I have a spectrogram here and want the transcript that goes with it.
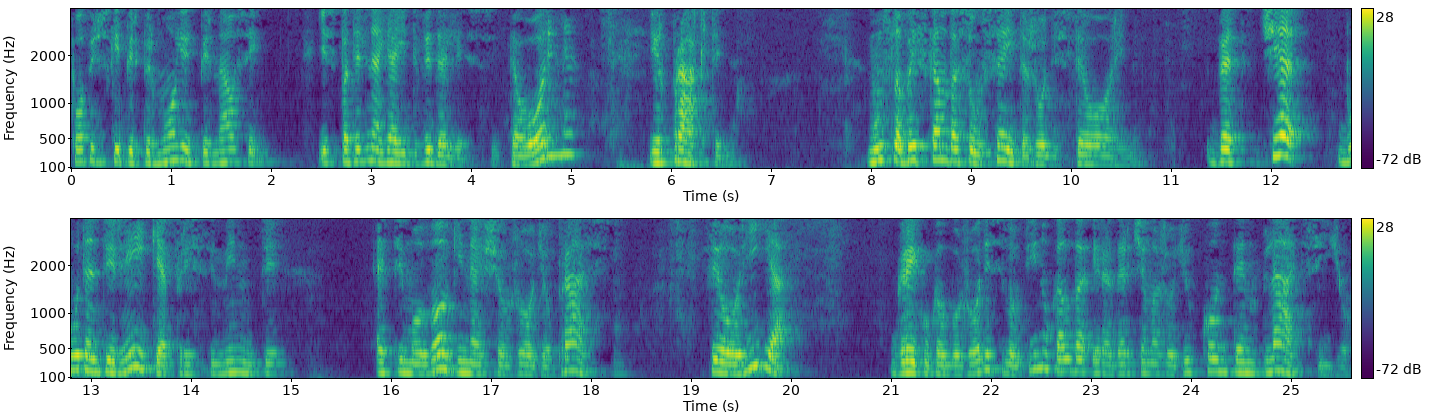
popiežius kaip ir pirmojoje, pirmiausiai, jis padalina ją į dvi dalis. Teorinę ir praktinė. Mums labai skamba sausai ta žodis teorinė. Bet čia būtent ir reikia prisiminti etimologinę šio žodžio prasme. Teorija, graikų kalbos žodis į lautynų kalbą yra verčiama žodžiu kontempliacijo.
